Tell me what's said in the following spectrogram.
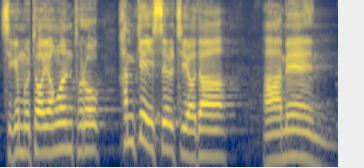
지금부터 영원토록 함께 있을지어다. 아멘.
